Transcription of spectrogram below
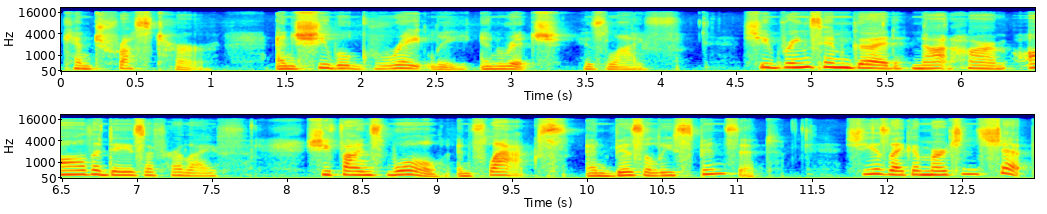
can trust her, and she will greatly enrich his life. She brings him good, not harm, all the days of her life. She finds wool and flax and busily spins it. She is like a merchant ship,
